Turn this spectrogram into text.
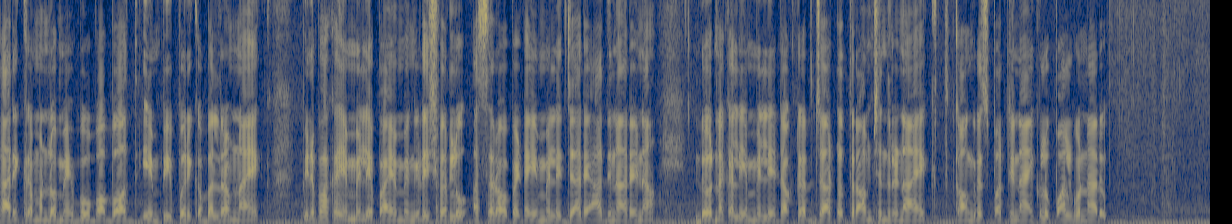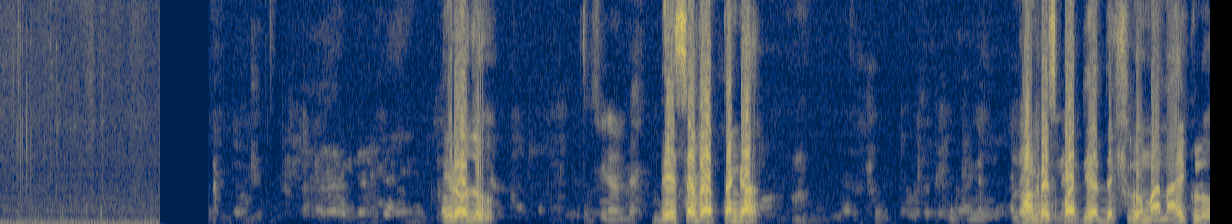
కార్యక్రమంలో Mahabubabad MP Porika Balaram Naik Pinapaka MLA Payam Venkateswarlu Aswaraopeta MLA Jare Adinarayana Dornakal MLA doctor Jatoth Ramachandra Naik Congress party నాయకులు పాల్గొన్నారు. ఈరోజు దేశవ్యాప్తంగా కాంగ్రెస్ పార్టీ అధ్యక్షులు మా నాయకులు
